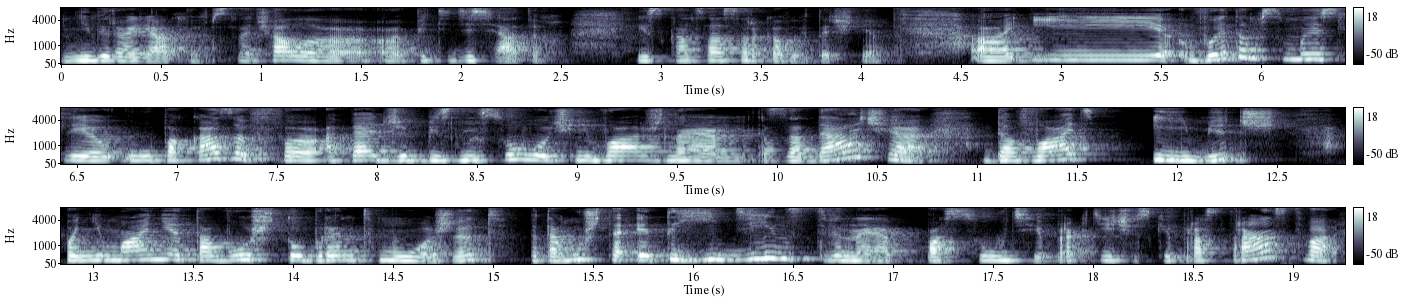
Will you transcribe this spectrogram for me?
невероятных с начала 50-х и с конца 40-х, точнее. А, и в этом смысле у показов, опять же, бизнесово очень важная задача давать имидж понимание того, что бренд может, потому что это единственное, по сути, практически пространство,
